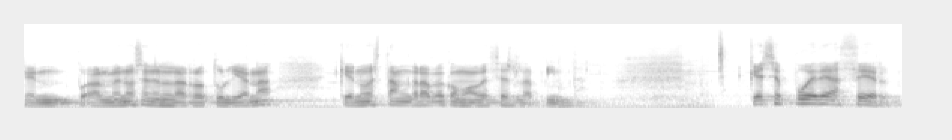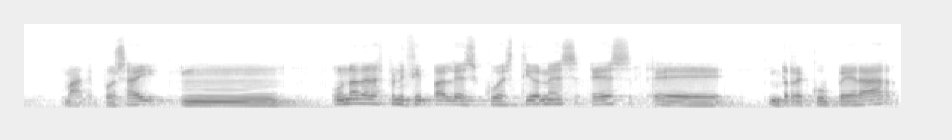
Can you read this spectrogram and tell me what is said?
Al menos en la rotuliana, que no es tan grave como a veces la pintan. ¿Qué se puede hacer? Vale, pues hay. Mmm, una de las principales cuestiones es eh, recuperar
